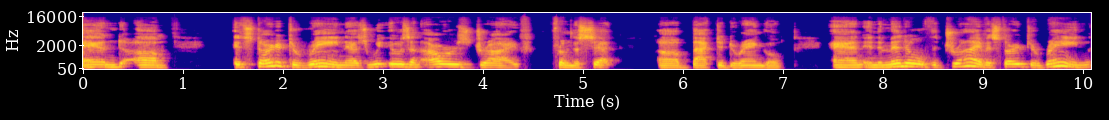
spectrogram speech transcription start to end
And um, it started to rain as we, it was an hour's drive from the set uh, back to Durango. And in the middle of the drive, it started to rain.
